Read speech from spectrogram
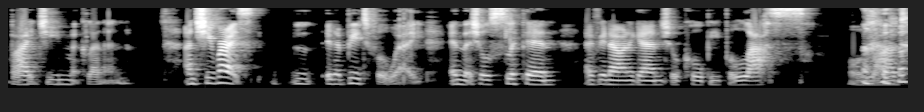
by Jean McLennan. And she writes in a beautiful way, in that she'll slip in every now and again, she'll call people lass or lad.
